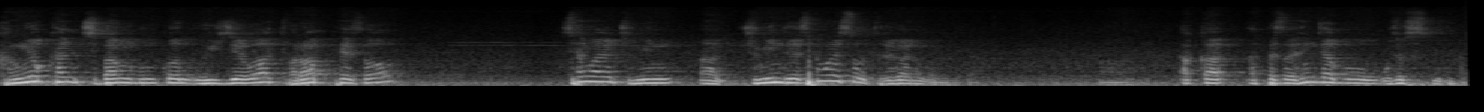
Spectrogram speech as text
강력한 지방분권 의제와 결합해서 생활 주민 아, 주민들의 생활 속으로 들어가는 겁니다. 어, 아까 앞에서 행자부 오셨습니다.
